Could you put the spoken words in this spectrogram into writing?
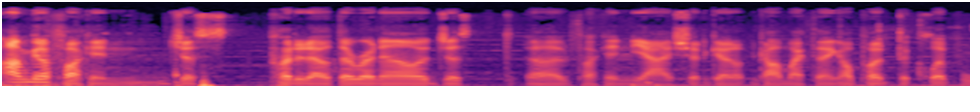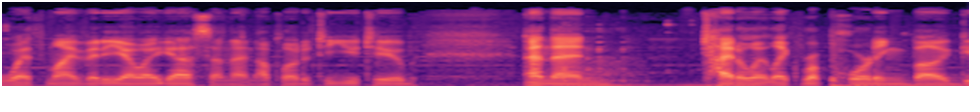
I'm gonna fucking just put it out there right now. Just uh, fucking yeah, I should get got my thing. I'll put the clip with my video, I guess, and then upload it to YouTube, and then title it like reporting bug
